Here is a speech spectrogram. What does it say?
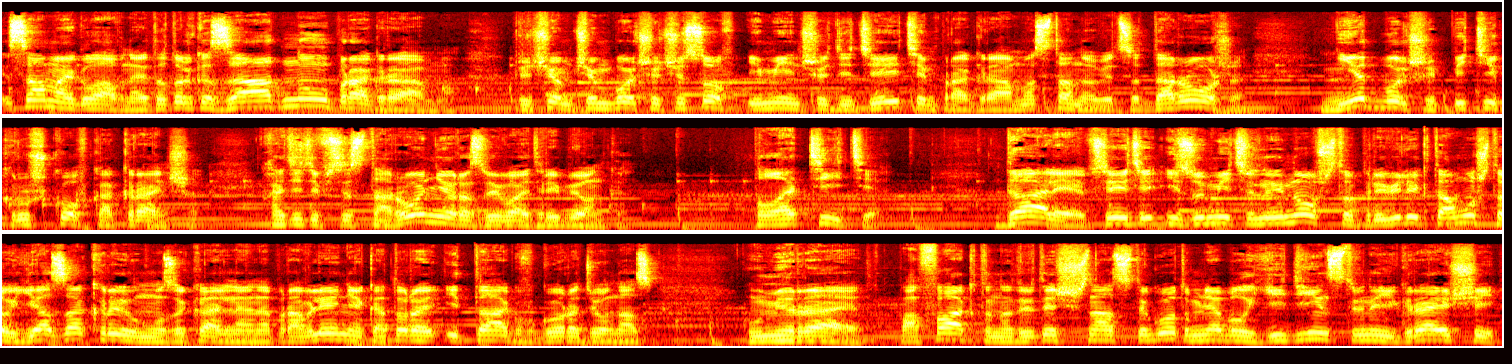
И самое главное, это только за одну программу. Причем, чем больше часов и меньше детей, тем программа становится дороже. Нет больше пяти кружков, как раньше. Хотите всесторонне развивать ребенка? Платите. Далее, все эти изумительные новшества привели к тому, что я закрыл музыкальное направление, которое и так в городе у нас умирает. По факту, на 2016 год у меня был единственный играющий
